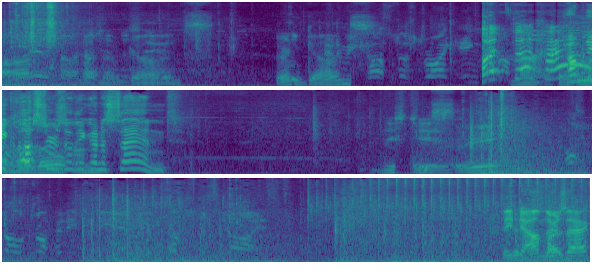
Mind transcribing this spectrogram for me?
I had no guns. Are there any guns? What the Nah, heck? How many clusters are they gonna send? These two. least three. They down there, Zach?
